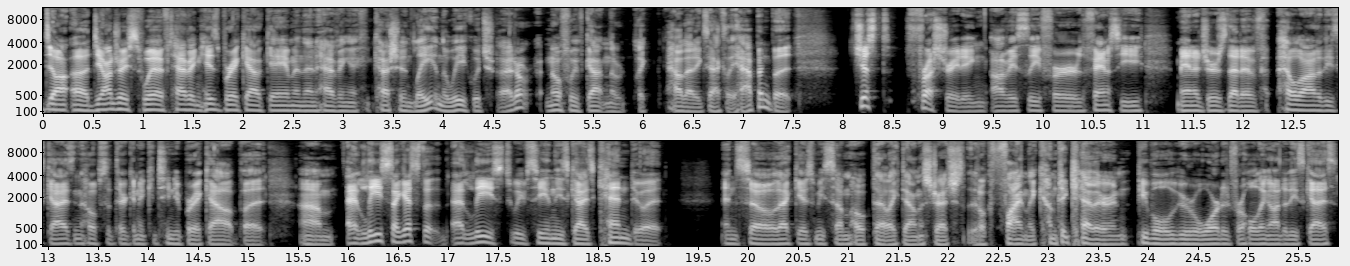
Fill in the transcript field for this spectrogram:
De, uh, DeAndre Swift having his breakout game and then having a concussion late in the week, which I don't know if we've gotten the like how that exactly happened, but just frustrating, obviously, for the fantasy managers that have held on to these guys in hopes that they're going to continue to break out. But um, at least, I guess, the, at least we've seen these guys can do it. And so that gives me some hope that, like, down the stretch, it'll finally come together and people will be rewarded for holding on to these guys.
